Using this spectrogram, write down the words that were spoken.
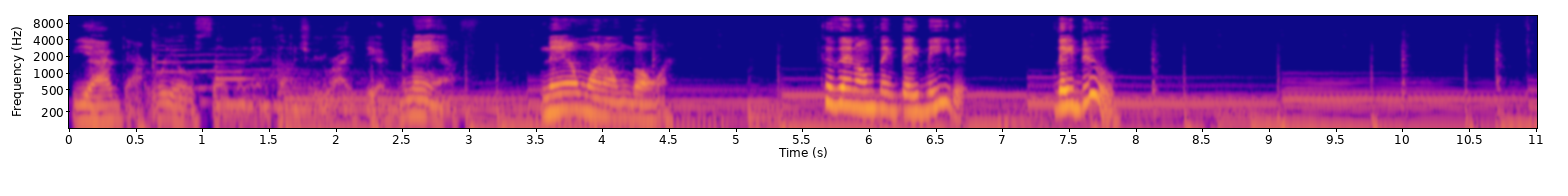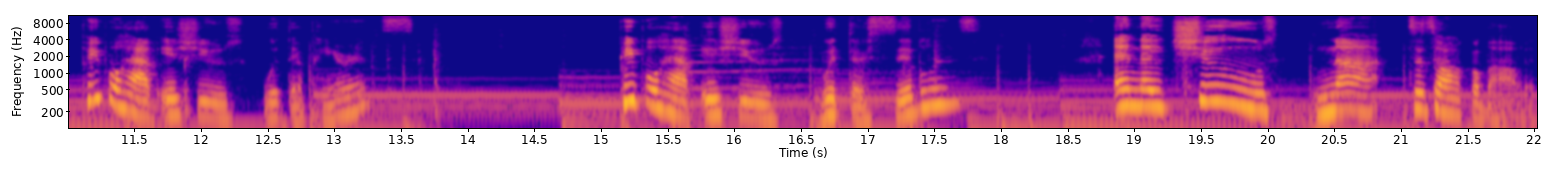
Yeah, I got real southern and country right there. Now, now one of them going. Because they don't think they need it. They do. People have issues with their parents. People have issues with their siblings. And they choose not to talk about it.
